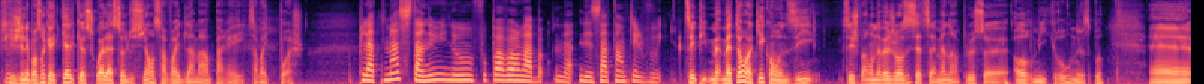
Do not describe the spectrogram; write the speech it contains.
J'ai l'impression que quelle que soit la solution, ça va être de la merde pareil. Ça va être poche. platement, cette année, il ne faut pas avoir la, la- les attentes élevées. Tu sais, puis mettons, OK, qu'on dit. On avait jasé cette semaine en plus, euh, hors micro, n'est-ce pas? Euh,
